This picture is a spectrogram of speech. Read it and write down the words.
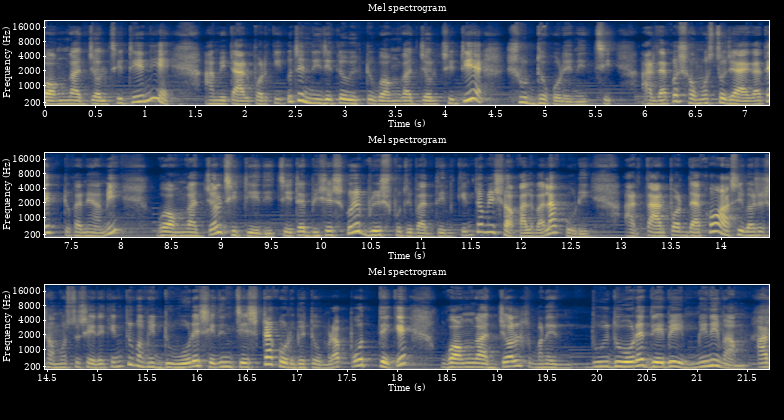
গঙ্গার জল ছিটিয়ে নিয়ে আমি তারপর কী করছি, নিজেকেও একটু গঙ্গার জল ছিটিয়ে শুদ্ধ করে নিচ্ছি। আর দেখো সমস্ত জায়গাতে একটুখানি আমি গঙ্গার জল ছিটিয়ে দিচ্ছি। এটা বিশেষ করে বৃহস্পতিবার দিন কিন্তু আমি সকালবেলা করি। আর তারপর দেখো আশেপাশে সমস্ত সেরে কিন্তু আমি দুয়োরে সেদিন চেষ্টা করবে তোমরা প্রত্যেকে গঙ্গার জল মানে দুই দুয়োরে দেবেই মিনিমাম আর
